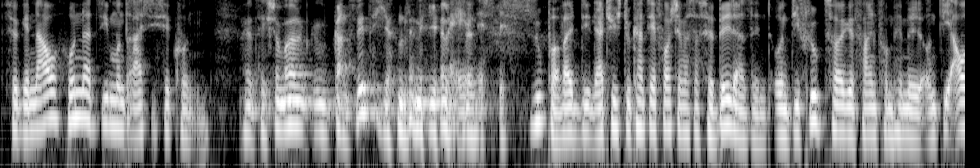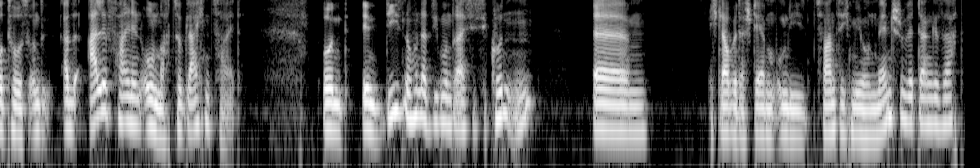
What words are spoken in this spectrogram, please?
Für genau 137 Sekunden. Hört sich schon mal ganz witzig an, wenn ich ehrlich Ey, bin. Es ist super, weil die, natürlich, du kannst dir vorstellen, was das für Bilder sind. Und die Flugzeuge fallen vom Himmel und die Autos und also alle fallen in Ohnmacht zur gleichen Zeit. Und in diesen 137 Sekunden ähm, ich glaube, da sterben um die 20 Millionen Menschen, wird dann gesagt,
